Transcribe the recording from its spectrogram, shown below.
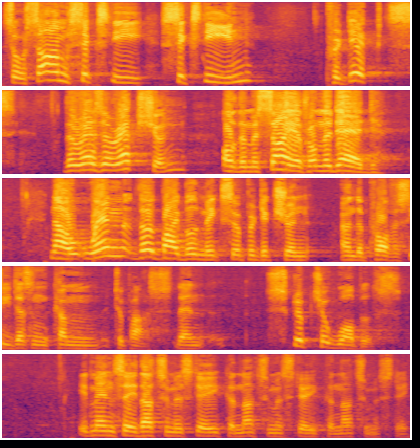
So Psalm 60, 16 predicts the resurrection of the Messiah from the dead. Now, when the Bible makes a prediction and the prophecy doesn't come to pass, then Scripture wobbles. If men say that's a mistake, and that's a mistake, and that's a mistake,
